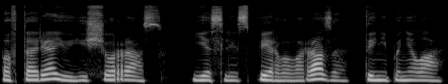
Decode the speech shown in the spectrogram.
Повторяю еще раз, если с первого раза ты не поняла.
